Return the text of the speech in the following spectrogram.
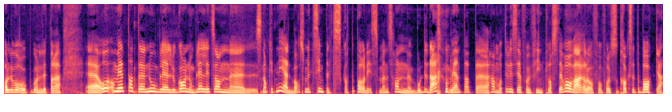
alle våre oppegående lyttere. Uh, og, og, mente at uh, nå ble Lugano ble litt sånn snakket ned, bare som et simpelt skatteparadis, mens han bodde der og mente at her måtte vi se for en fin plass plass det var å være da, for folk som trakk seg tilbake.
